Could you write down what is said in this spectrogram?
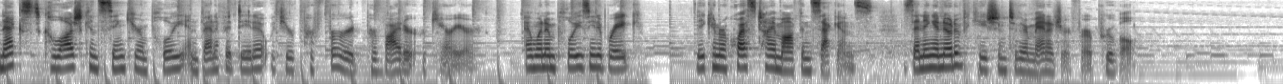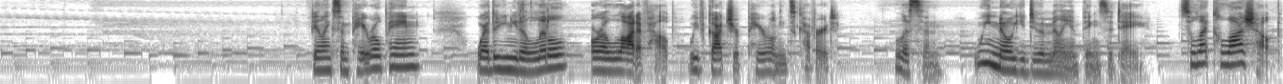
Next, Collage can sync your employee and benefit data with your preferred provider or carrier. And when employees need a break, they can request time off in seconds, sending a notification to their manager for approval. Feeling some payroll pain? Whether you need a little or a lot of help, we've got your payroll needs covered. Listen, we know you do a million things a day, so let Collage help.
